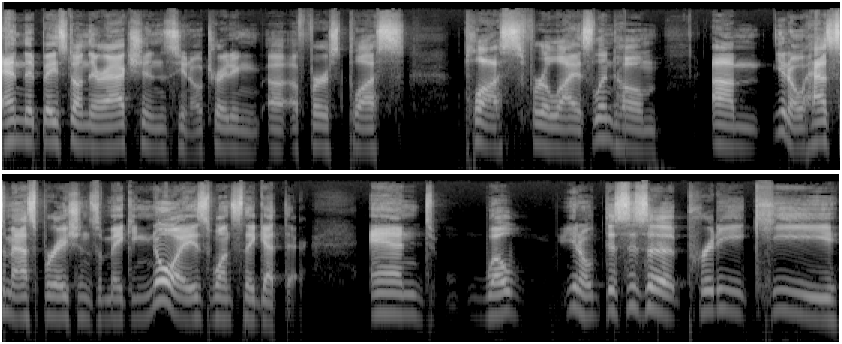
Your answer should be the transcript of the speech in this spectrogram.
and that based on their actions, you know, trading a, a first plus plus for Elias Lindholm, um, you know, has some aspirations of making noise once they get there. And well, you know, this is a pretty key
